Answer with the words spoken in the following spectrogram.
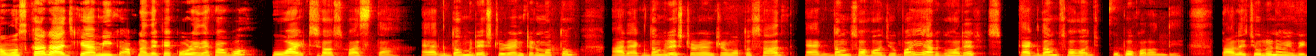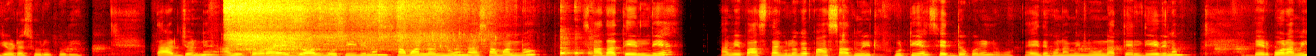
নমস্কার, আজকে আমি আপনাদেরকে করে দেখাবো হোয়াইট সস পাস্তা। একদম রেস্টুরেন্টের মতো আর একদম রেস্টুরেন্টের মতো স্বাদ, একদম সহজ উপায় আর ঘরের একদম সহজ উপকরণ দিয়ে। তাহলে চলুন আমি ভিডিওটা শুরু করি। তার জন্যে আমি কড়াইয়ে জল বসিয়ে দিলাম, সামান্য নুন আর সামান্য সাদা তেল দিয়ে আমি পাস্তাগুলোকে পাঁচ সাত মিনিট ফুটিয়ে সেদ্ধ করে নেব। এই দেখুন, আমি নুন আর তেল দিয়ে দিলাম। এরপর আমি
